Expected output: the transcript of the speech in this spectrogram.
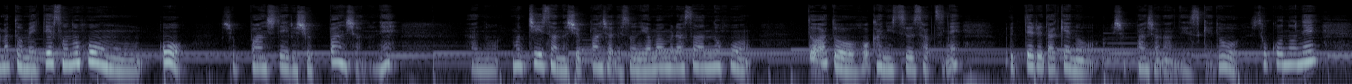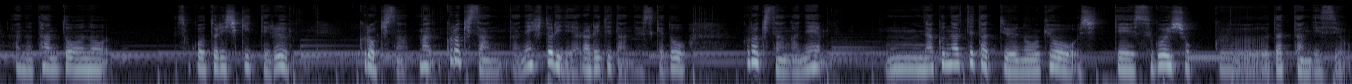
まとめてその本を出版している出版社のねあの小さな出版社でその山村さんの本とあと他に数冊ね売ってるだけの出版社なんですけどそこのねあの担当のそこを取り仕切ってる黒木さん、まあ、黒木さんがね一人でやられてたんですけど黒木さんがねうん亡くなってたっていうのを今日知ってすごいショックだったんですよ。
